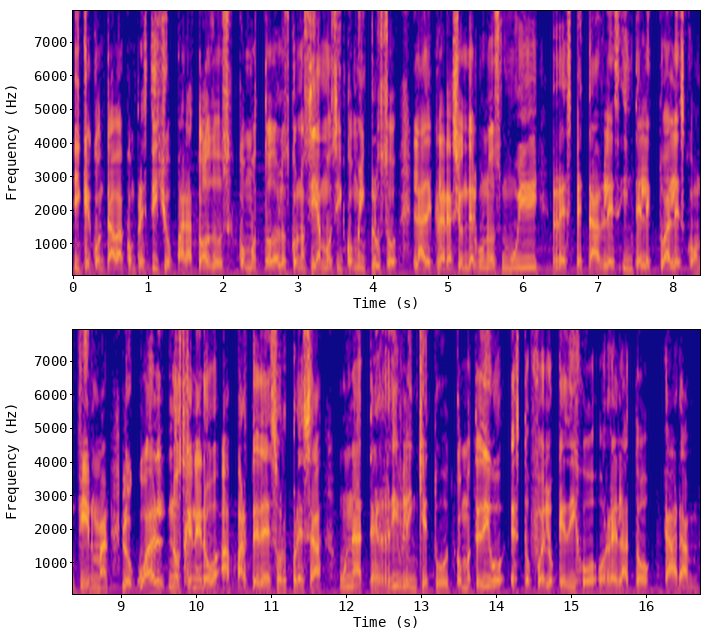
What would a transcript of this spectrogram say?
y que contaba con prestigio para todos, como todos los conocíamos y como incluso la declaración de algunos muy respetables intelectuales confirman, lo cual nos generó, aparte de sorpresa, una terrible inquietud como te digo, esto fue lo que dijo o relató Karam.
